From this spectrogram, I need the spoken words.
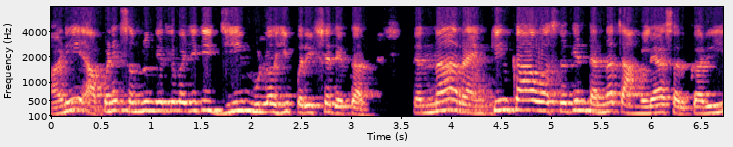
आणि आपण एक समजून घेतलं पाहिजे की जी मुलं ही परीक्षा देतात त्यांना रँकिंग का हवं असतं की त्यांना चांगल्या सरकारी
